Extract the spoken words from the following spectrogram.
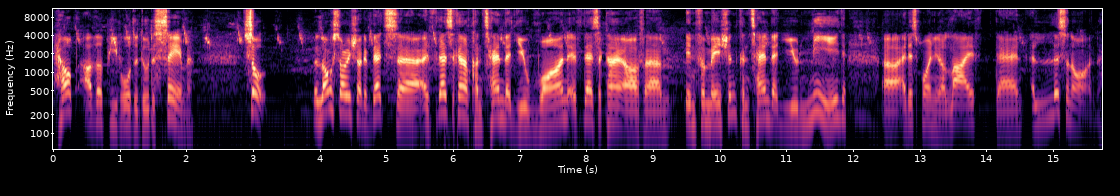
help other people to do the same. So long story short, if that's uh, if that's the kind of content that you want, if that's the kind of um, information content that you need uh, at this point in your life, then listen on.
